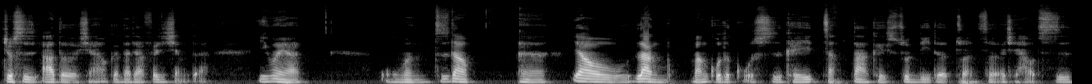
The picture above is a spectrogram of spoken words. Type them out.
就是阿德想要跟大家分享的。因为啊，我们知道，呃，要让芒果的果实可以长大，可以顺利的转色，而且好吃，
